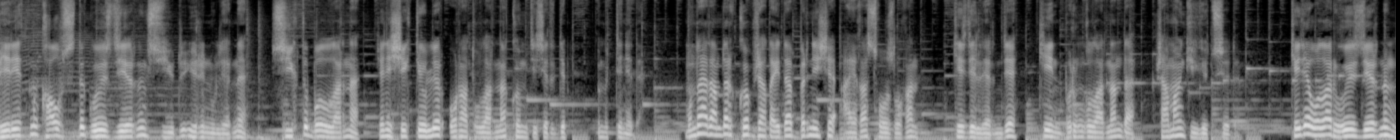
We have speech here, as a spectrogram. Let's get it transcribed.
беретін қауіпсіздік өздерінің сүюді үйренулеріне сүйікті болуларына және шектеулер орнатуларына көмектеседі деп үміттенеді. Мұндай адамдар көп жағдайда бірнеше айға созылған кезделерінде кейін бұрынғыларынан да жаман күйге түседі. Кейде олар өздерінің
